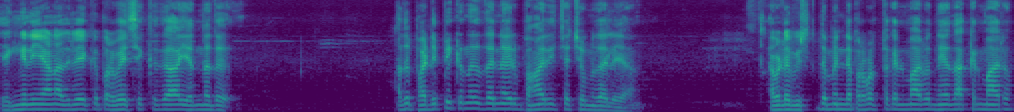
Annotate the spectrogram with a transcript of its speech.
എങ്ങനെയാണ് അതിലേക്ക് പ്രവേശിക്കുക എന്നത്? അത് പഠിപ്പിക്കുന്നത് തന്നെ ഒരു ഭാരിച്ച ചുമതലയാണ്. അവിടെ വിശുദ്ധമിന്റെ പ്രവർത്തകന്മാരും നേതാക്കന്മാരും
